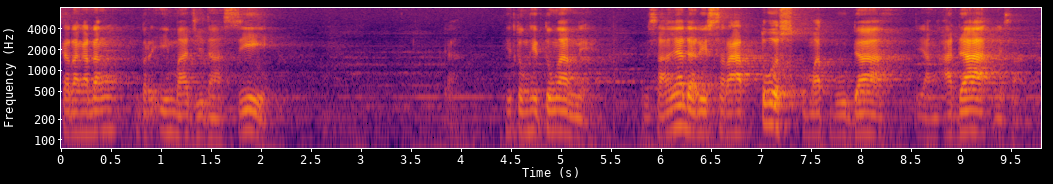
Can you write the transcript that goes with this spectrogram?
kadang-kadang berimajinasi ya, hitung-hitungan nih. Misalnya dari 100 umat Buddha yang ada misalnya.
